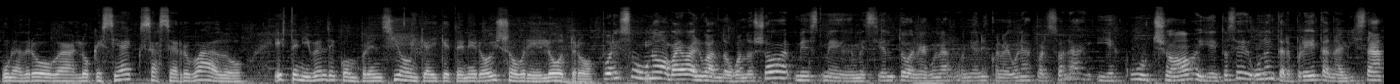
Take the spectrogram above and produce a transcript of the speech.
una droga, lo que se ha exacerbado, este nivel de comprensión que hay que tener hoy sobre el otro. Por eso uno va evaluando. Cuando yo me, me- me siento en algunas reuniones con algunas personas y escucho, y entonces uno interpreta, analiza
